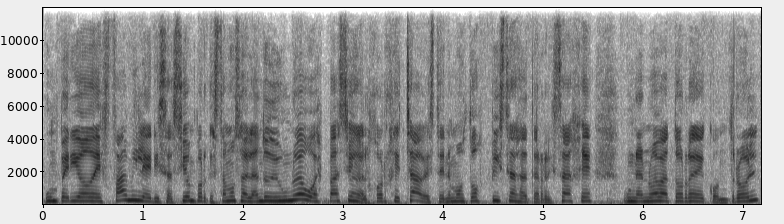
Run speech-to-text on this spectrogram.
un periodo de familiarización porque estamos hablando de un nuevo espacio en el Jorge Chávez. Tenemos dos pistas de aterrizaje, una nueva torre de control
